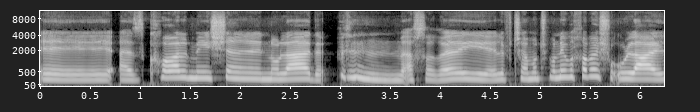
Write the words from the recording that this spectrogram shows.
אה, אז כל מי שנולד אחרי 1985, אולי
